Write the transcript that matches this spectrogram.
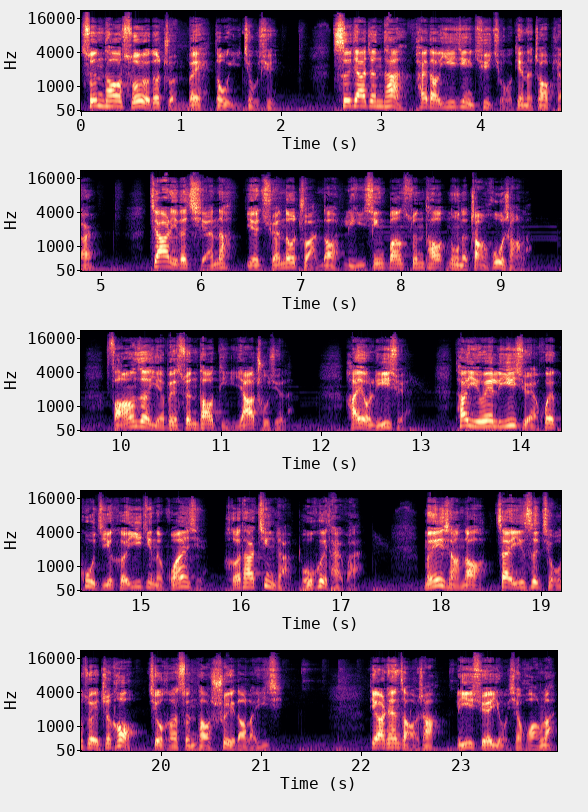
孙涛所有的准备都已就绪。私家侦探拍到一静去酒店的照片，家里的钱呢也全都转到李欣帮孙涛弄的账户上了，房子也被孙涛抵押出去了。还有李雪，他以为李雪会顾及和一静的关系。和他进展不会太快，没想到在一次酒醉之后就和孙涛睡到了一起。第二天早上，李雪有些慌乱，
